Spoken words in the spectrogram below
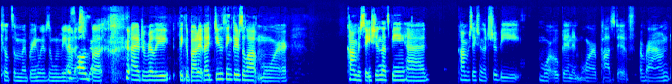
killed some of my brainwaves i'm gonna be It's honest but i have to really think about it and i do think there's a lot more conversation that's being had conversation that should be more open and more positive around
